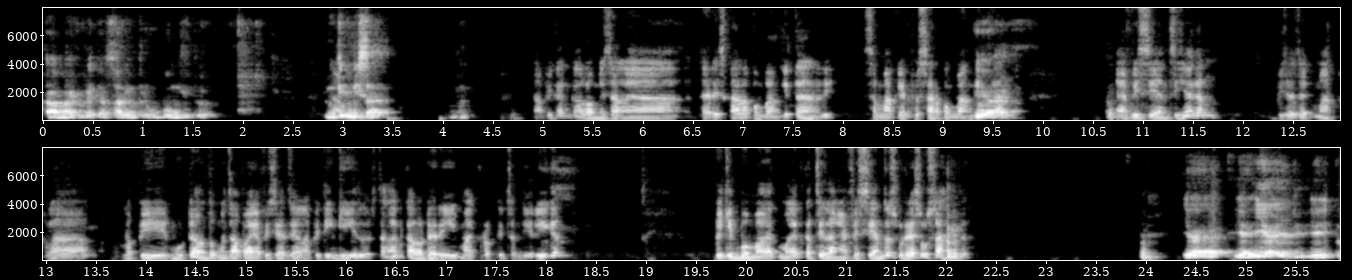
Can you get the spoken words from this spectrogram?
uh, microgrid yang saling terhubung gitu. Mungkin bisa. Tapi kan kalau misalnya dari skala pembangkitan semakin besar pembangkit Iya. kan efisiensinya kan bisa jadi mak- lah- lebih mudah untuk mencapai efisiensi yang lebih tinggi gitu. Sedangkan kalau dari microgrid sendiri kan bikin pembangkit-pembangkit kecil yang efisien tuh sebenarnya susah gitu. ya ya iya ya itu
